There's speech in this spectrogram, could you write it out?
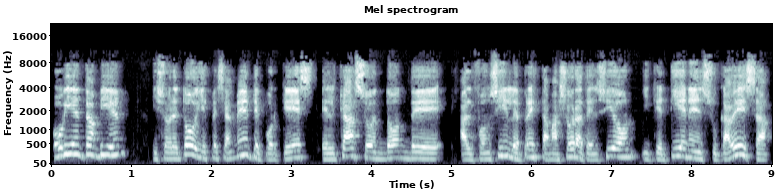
O bien también, y sobre todo y especialmente porque es el caso en donde Alfonsín le presta mayor atención y que tiene en su cabeza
